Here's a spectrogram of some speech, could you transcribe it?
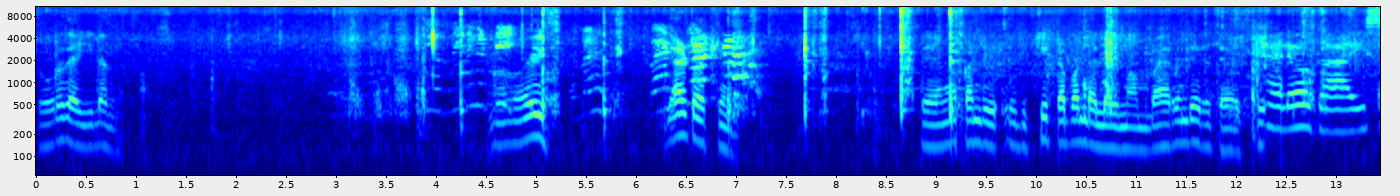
ചോറ് തയ്യില്ലെന്ന് ഓയ് നല്ല ടേസ്റ്റ് ഉണ്ട്. തേങ്ങ കണ്ട് ഒതുക്കിയിട്ടപ്പോണ്ടല്ലോ ഈ മമ്പയറിന്റെ ഒരു taste hello guys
